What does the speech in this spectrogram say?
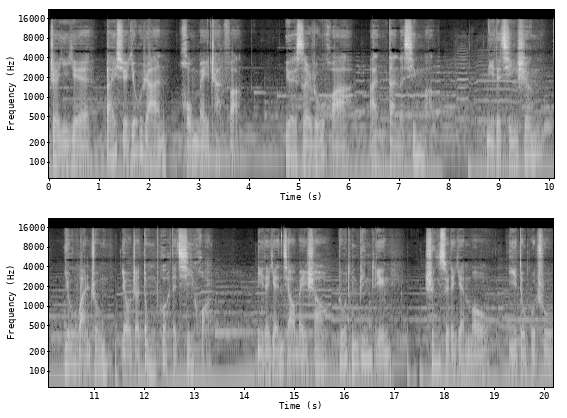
这一夜，白雪悠然，红梅绽放，月色如华，暗淡了星芒。你的琴声，幽婉中有着动魄的凄惶；你的眼角眉梢如同冰凌，深邃的眼眸已读不出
